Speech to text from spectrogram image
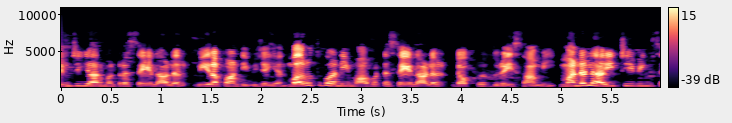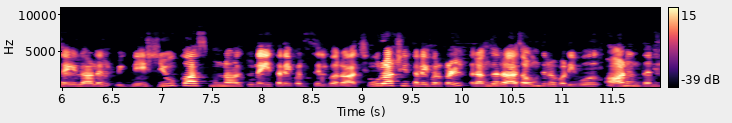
எம்ஜிஆர் மன்ற செயலாளர் வீரபாண்டி விஜயன் மருத்துவ அணி மாவட்ட செயலாளர் டாக்டர் துரைசாமி மண்டல ஐடி விங் செயலாளர் விக்னேஷ் யூகாஸ் முன்னாள் துணைத் தலைவர் செல்வராஜ் ஊராட்சி தலைவர்கள் ரங்கராஜ் சவுந்தர வடிவு ஆனந்தன்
